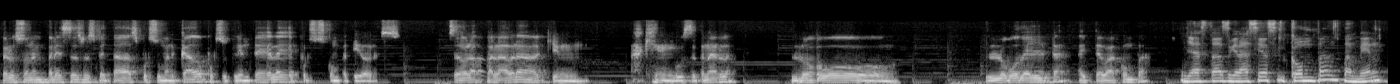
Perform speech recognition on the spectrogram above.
pero son empresas respetadas por su mercado, por su clientela y por sus competidores. Se da la palabra a quien, a quien guste tenerla. Lobo, Lobo Delta, ahí te va, compa. Ya estás, gracias, compas, también.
